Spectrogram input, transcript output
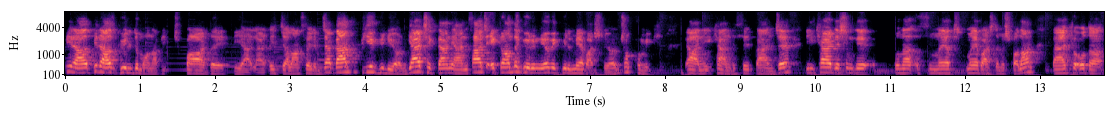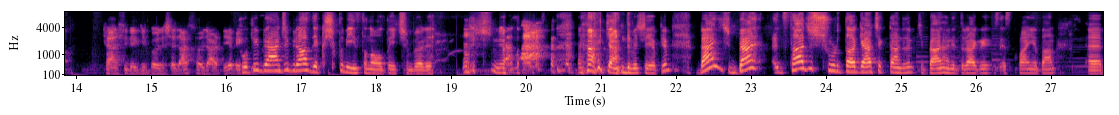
biraz biraz güldüm ona bir bağırdığı ettiği yerlerde. Hiç yalan söylemeyeceğim. Ben Puppy'ye gülüyorum. Gerçekten yani sadece ekranda görünüyor ve gülmeye başlıyorum. Çok komik. Yani kendisi bence. İlker de şimdi buna ısınmaya tutmaya başlamış falan. Belki o da kendisiyle ilgili böyle şeyler söyler diye bekliyorum. Pupi bence biraz yakışıklı bir insan olduğu için böyle düşünüyorum. Hemen kendime şey yapayım. Ben ben sadece şurada gerçekten dedim ki ben hani Drag Race İspanya'dan e,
